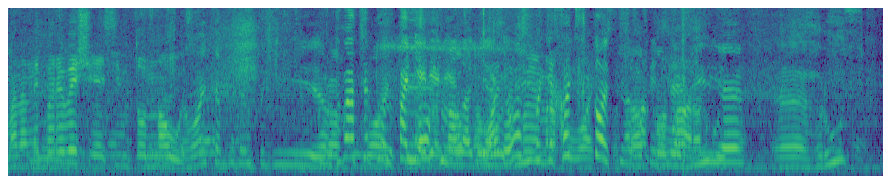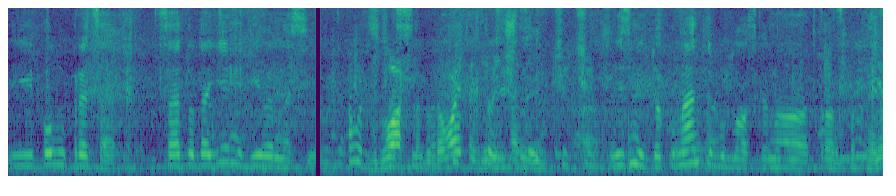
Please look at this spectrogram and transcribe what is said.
мене не перевищує 7 тонн на ось. Давайте будемо тоді 20 тонн рахувати. Молодець, господи, хоч хтось нас піде. Автомобілі, е, груз і полуприцеп. Це додаємо і ділимо на сім. Будь ласка, додавайте, діліть на Пішли. сім. Візьміть документи, будь ласка, на транспортний Ні.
